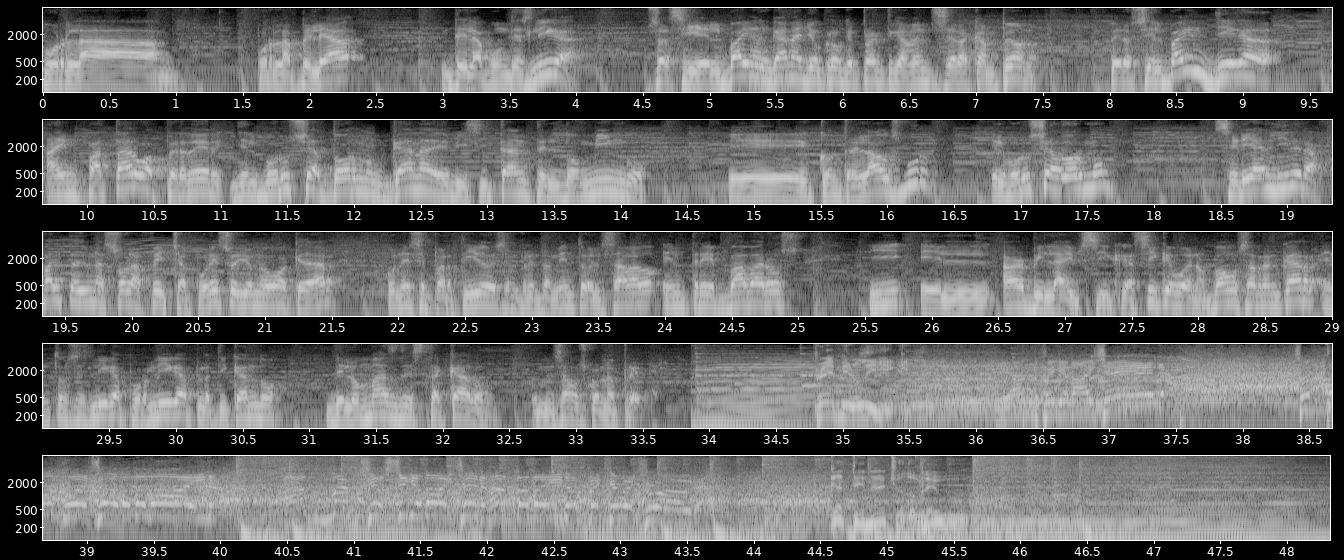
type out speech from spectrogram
por la, por la pelea de la Bundesliga. O sea, si el Bayern gana, yo creo que prácticamente será campeón. Pero si el Bayern llega a empatar o a perder y el Borussia Dortmund gana de visitante el domingo eh, contra el Augsburg, el Borussia Dortmund sería líder a falta de una sola fecha. Por eso yo me voy a quedar con ese partido, ese enfrentamiento del sábado entre bávaros y el RB Leipzig. Así que bueno, vamos a arrancar entonces liga por liga platicando de lo más destacado. Comenzamos con la Premier. Premier League. Young for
